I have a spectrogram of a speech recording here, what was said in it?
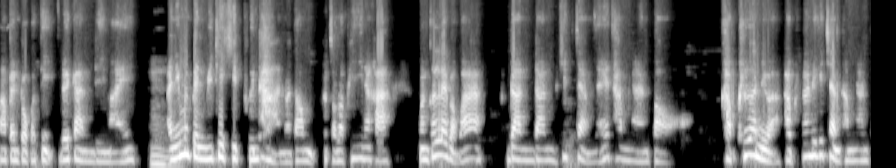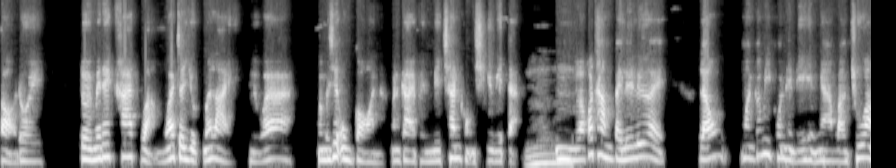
มาเป็นปกติด้วยกันดีไหมมอันนี้มันเป็นวิธีคิดพื้นฐานนะต้อมสำหรับพี่นะคะ มันก็เลยแบบว่า ดันดันคิดแจ่มให้ทำงานต่อ ขับเคลื่อนดีกว่าขับเคลื่อนให้คิดแจ่มทำงานต่อโดย โดยไม่ได้คาดหวังว่าจะหยุดเมื่อไหร่ หรือว่ามันไม่ใช่องค์กรอะมันกลายเป็น mission ของชีวิตอะอืมอืมเราก็ทำไปเรื่อยๆ แล้วมันก็มีคนเห็นดีเห็นงามบางช่วง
